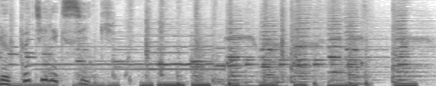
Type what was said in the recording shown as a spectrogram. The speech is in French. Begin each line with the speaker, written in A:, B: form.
A: Le petit lexique.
